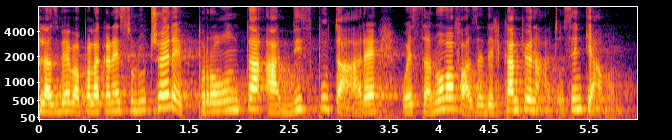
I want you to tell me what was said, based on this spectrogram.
la Sveva Pallacanestro Lucere è pronta a disputare questa nuova fase del campionato. Sentiamo.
